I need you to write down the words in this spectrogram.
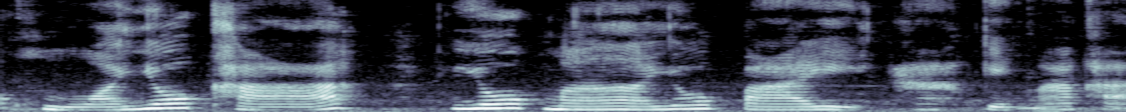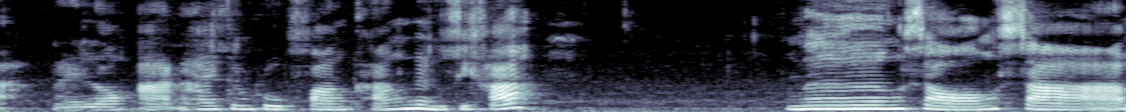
กหัว โยกขา โยกมาโยกไปอะ เก่งมากค่ะ ไหนลองอ่านให้คุณครูฟังครั้งหนึ่งสิคะหนึ่งสองสาม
